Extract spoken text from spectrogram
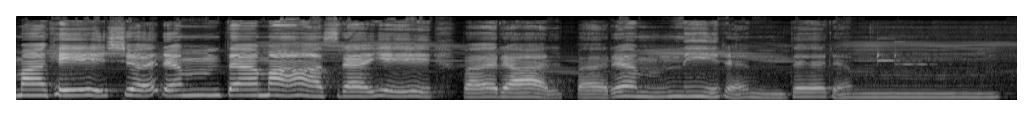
മഹേശ്വരം തമാശ്രയേ പരാൽപരം നിരന്തരം.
